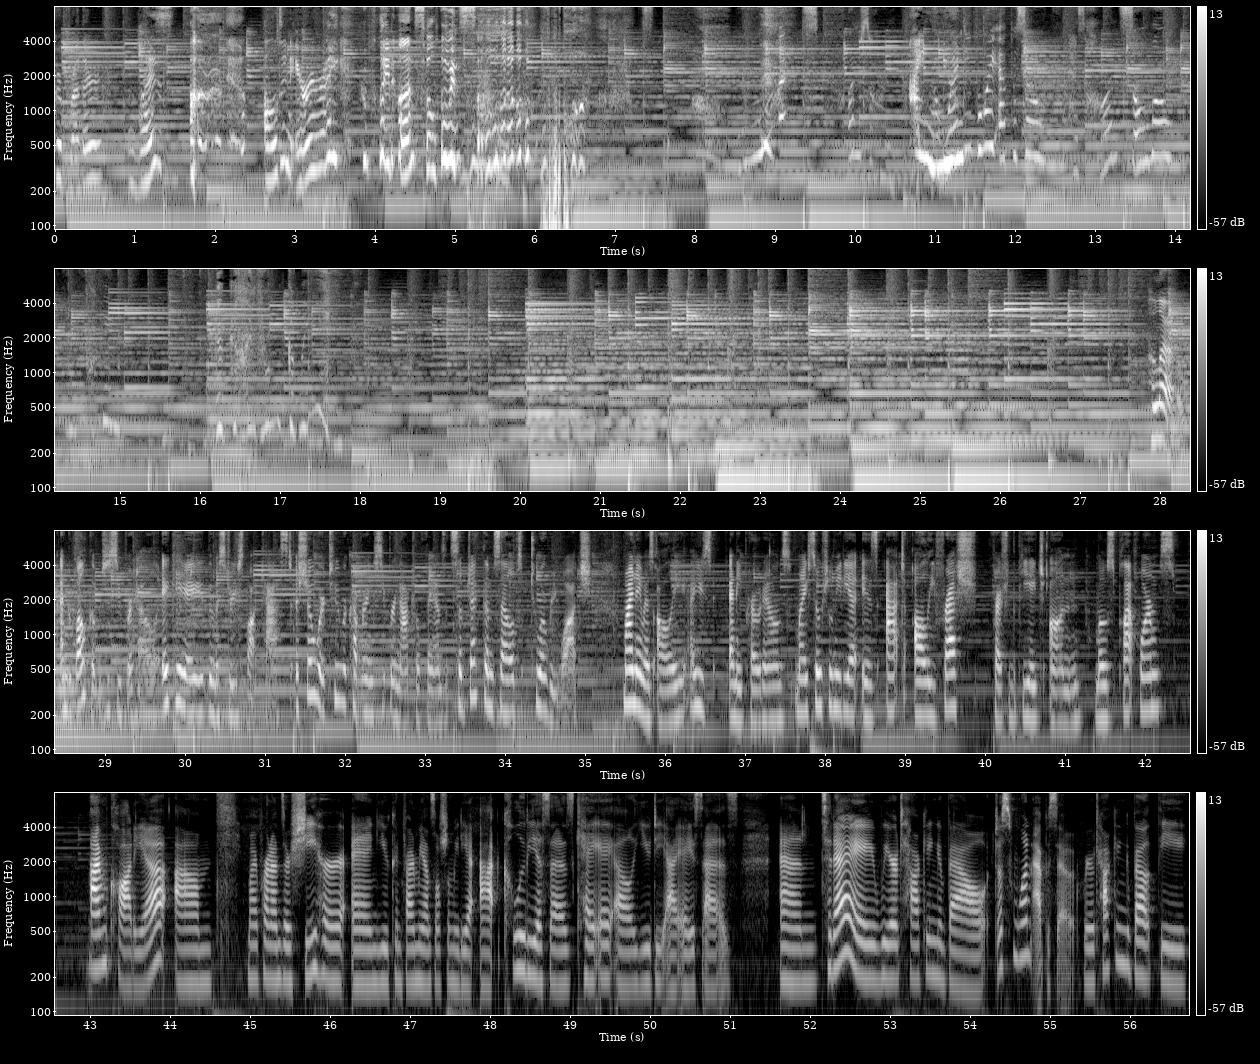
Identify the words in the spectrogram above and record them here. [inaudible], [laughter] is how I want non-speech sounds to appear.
younger brother was [laughs] Alden Ehrenreich, who played Han Solo in Solo. The Mystery Spotcast, a show where two recovering supernatural fans subject themselves to a rewatch. My name is Ollie. I use any pronouns. My social media is at Ollie Phresh, fresh with a PH on most platforms. I'm Klaudia. Um, my pronouns are she, her, and you can find me on social media at Kaludia says, K A L U D I A says. And today we are talking about just one episode. We're talking about the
